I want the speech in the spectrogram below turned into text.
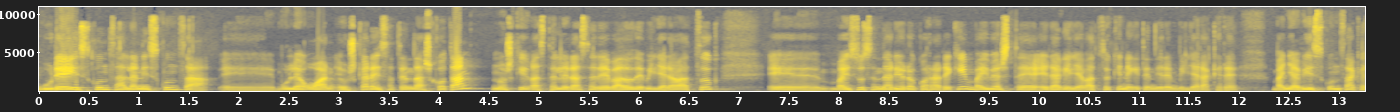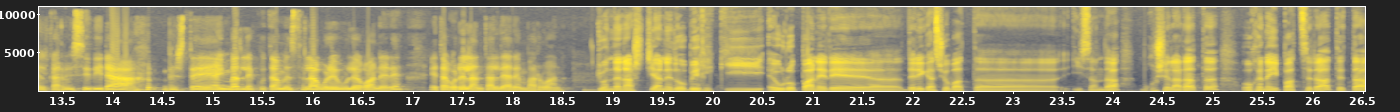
gure hizkuntza lan hizkuntza e, bulegoan euskara izaten da askotan, noski gazteleraz ere badode bilera batzuk, e, bai zuzendari orokorrarekin, bai beste eragile batzuekin egiten diren bilarak ere, baina bi hizkuntzak elkarbizi dira beste hainbat lekutan bezala gure bulegoan ere eta gure lantaldearen barruan. Joan den hastian edo berriki Europan ere uh, delegazio bat uh, izan da, Bruselarat, horren aipatzerat eta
